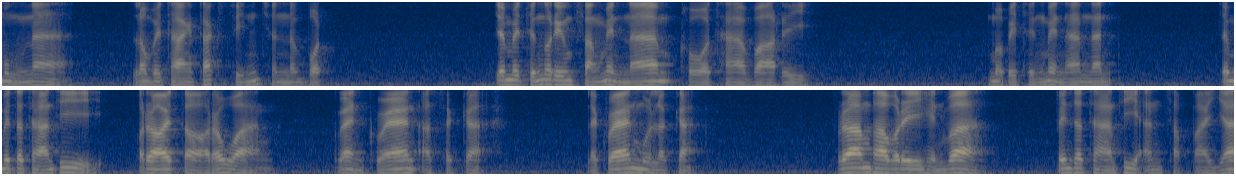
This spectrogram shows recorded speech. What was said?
มุ่งหน้า ลงไปทางทักษิณชนบท จะไปถึงริมฝั่งแม่น้ำโคทาวารี เมื่อไปถึงแม่น้ำนั้นซึ่งเป็นสถานที่รอยต่อระหว่าง แว่นแคว้นอัสกะ และแคว้นมูลกะ พรามภาวรีเห็นว่าเป็นสถานที่อันสัปปายะ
